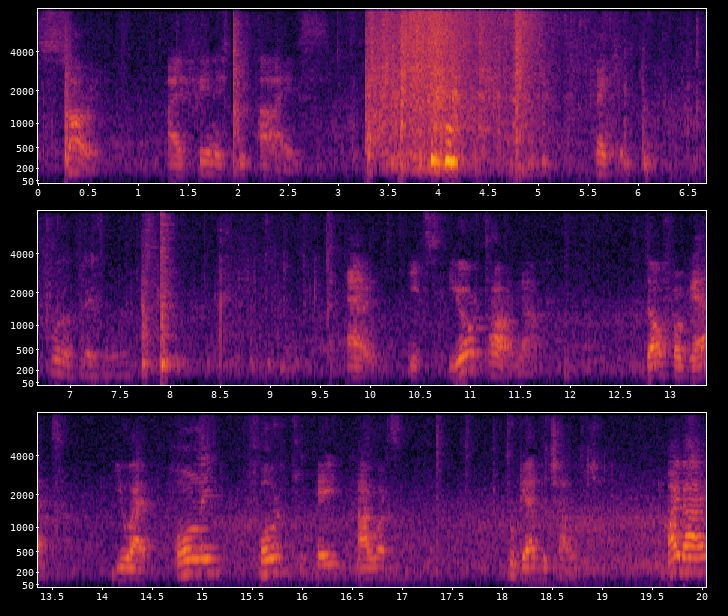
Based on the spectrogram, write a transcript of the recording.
Sorry, I finished the eyes. Thank you. And it's your turn now. Don't forget, you have only 48 hours to get the challenge. Bye bye.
